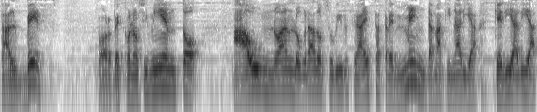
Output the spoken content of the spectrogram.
tal vez por desconocimiento aún no han logrado subirse a esta tremenda maquinaria que día a día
